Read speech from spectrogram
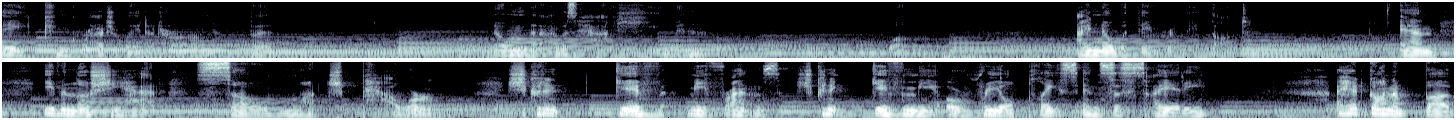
They congratulated her, but knowing that I was half human, well, I know what they really thought. And even though she had so much power, she couldn't give me friends. She couldn't give me a real place in society. I had gone above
